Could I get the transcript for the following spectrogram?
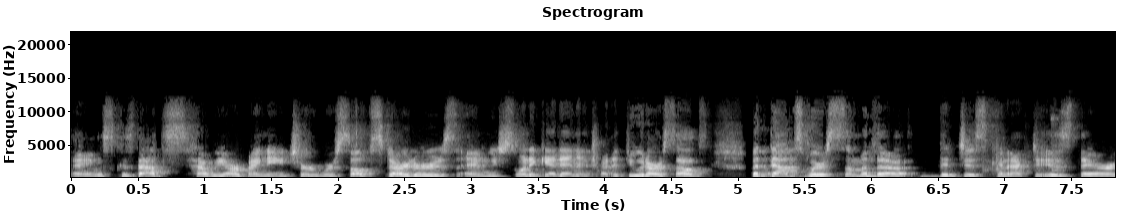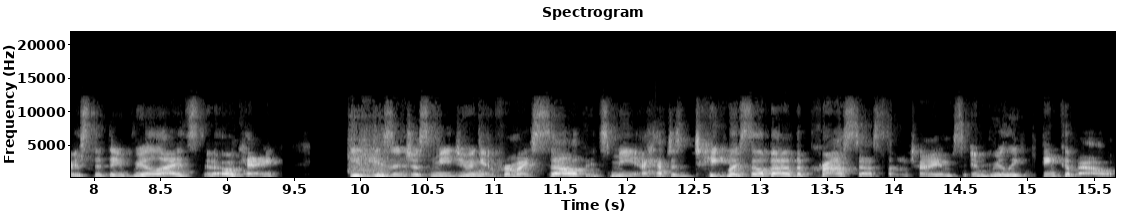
things because that's how we are by nature. We're self-starters and we just want to get in and try to do it ourselves. But that's where some of mm-hmm. the the disconnect is there is that they realize that okay it isn't just me doing it for myself it's me i have to take myself out of the process sometimes and really think about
